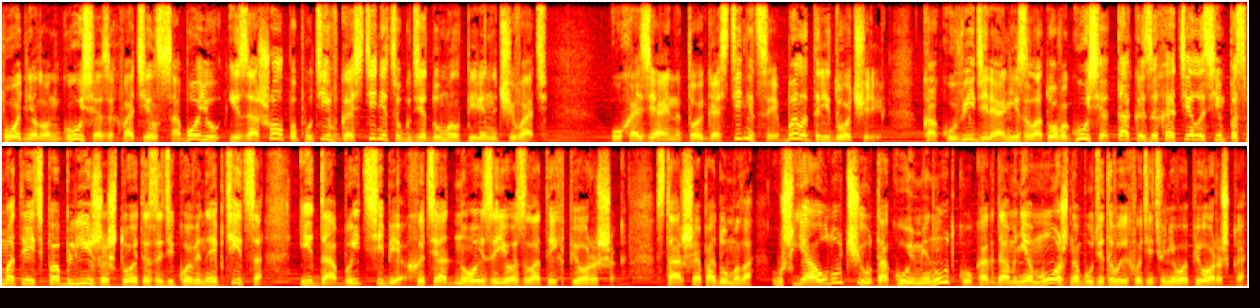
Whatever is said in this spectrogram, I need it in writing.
Поднял он гуся, захватил с собою и зашел по пути в гостиницу, где думал переночевать – у хозяина той гостиницы было три дочери. Как увидели они золотого гуся, так и захотелось им посмотреть поближе, что это за диковинная птица, и добыть себе хоть одно из ее золотых перышек. Старшая подумала, уж я улучу такую минутку, когда мне можно будет выхватить у него перышко.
